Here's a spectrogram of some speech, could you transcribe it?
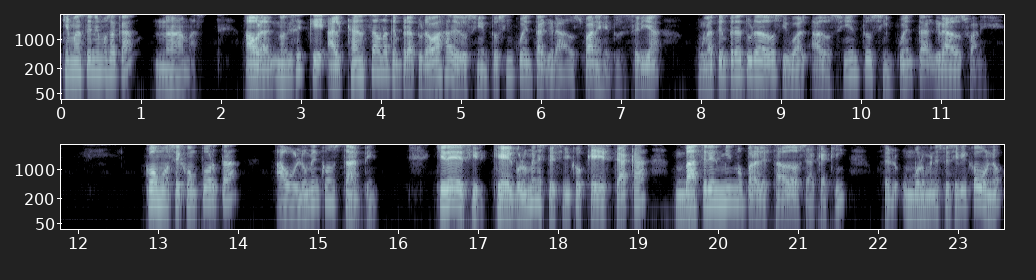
qué más tenemos acá? Nada más. Ahora, nos dice que alcanza una temperatura baja de 250 grados Fahrenheit. Entonces sería una temperatura 2 igual a 250 grados Fahrenheit. ¿Cómo se comporta a volumen constante? Quiere decir que el volumen específico que esté acá va a ser el mismo para el estado 2, o sea que aquí un volumen específico 1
